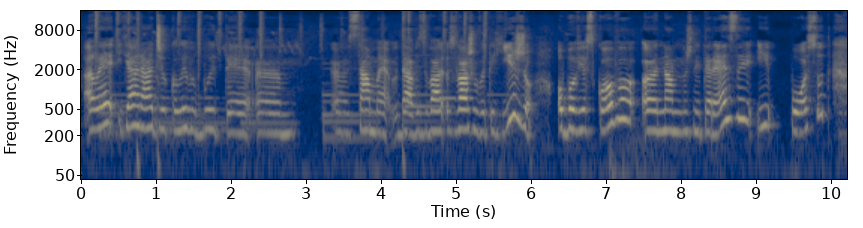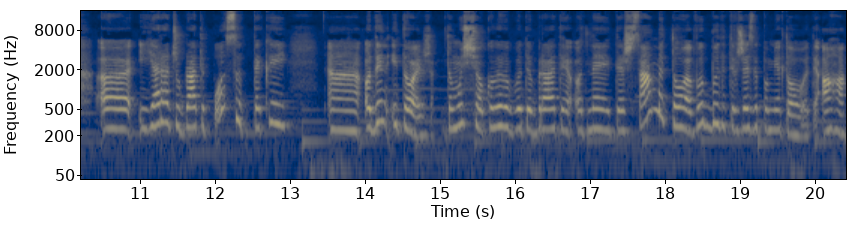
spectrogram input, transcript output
але я раджу, коли ви будете. Е, е, Саме да, зважувати їжу, обов'язково е, нам нужні терези і посуд. Е, і я раджу брати посуд такий один і той же. Тому що, коли ви будете брати одне і те ж саме, то ви будете вже запам'ятовувати. Ага,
